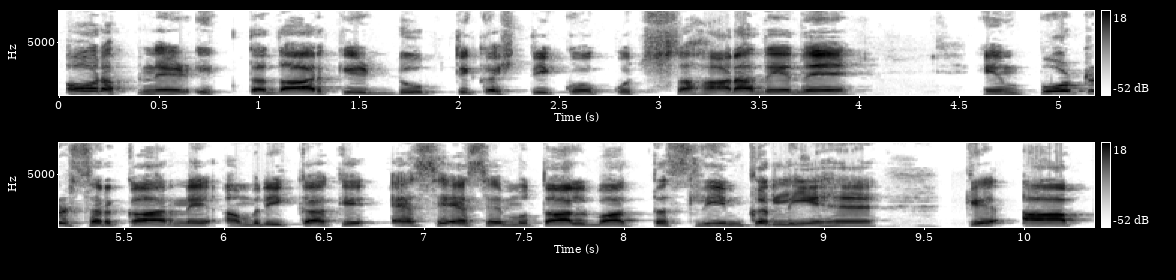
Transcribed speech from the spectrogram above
اور اپنے اقتدار کی ڈوبتی کشتی کو کچھ سہارا دے دیں۔ امپورٹر سرکار نے امریکہ کے ایسے ایسے مطالبات تسلیم کر لیے ہیں کہ آپ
